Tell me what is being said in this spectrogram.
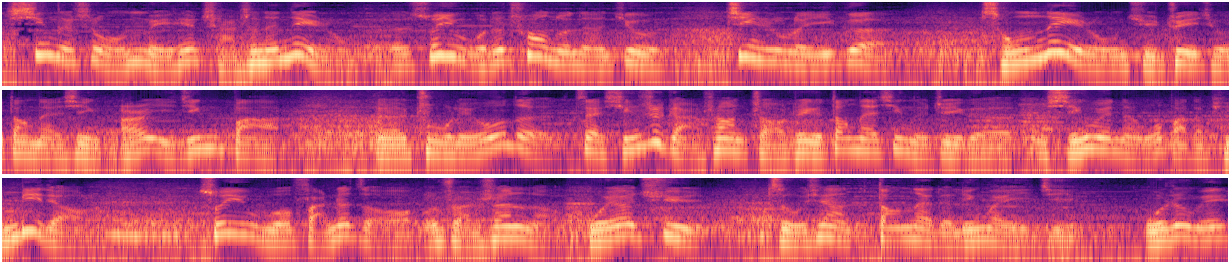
新的是我们每天产生的内容。呃，所以我的创作呢，就进入了一个从内容去追求当代性，而已经把呃主流的在形式感上找这个当代性的这个行为呢，我把它屏蔽掉了。所以我反着走，我转身了，我要去走向当代的另外一级。我认为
